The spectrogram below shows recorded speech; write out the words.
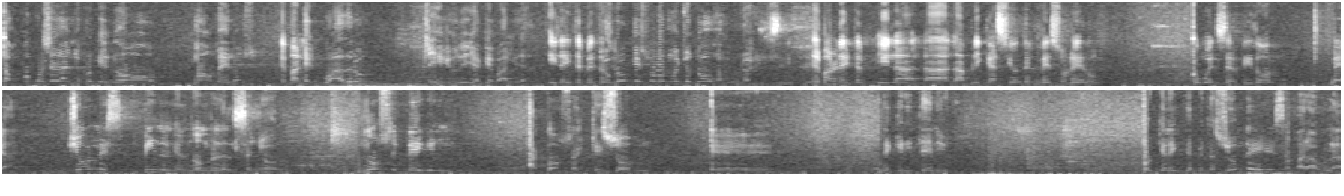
tampoco hace daño porque no, más o menos, Es válido. el cuadro, sí, yo diría que es válida. Y la Yo interpretación. creo que eso lo hemos hecho todos alguna vez. Hermano, la inter- y la, la- la aplicación del mesonero como el servidor Vea, yo les pido en el nombre del Señor, no se peguen a cosas que son eh, de criterio. Porque la interpretación de esa parábola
